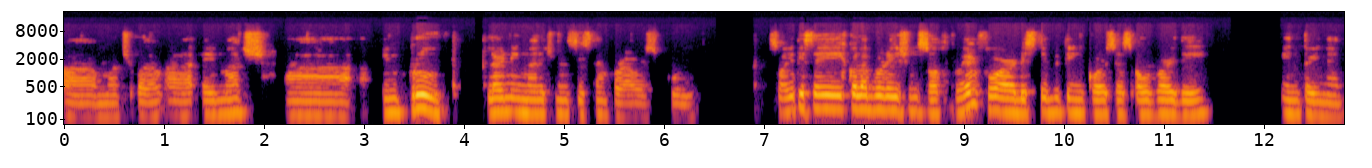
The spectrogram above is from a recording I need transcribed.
a um, what uh, a much uh, improved learning management system for our school. So it is a collaboration software for distributing courses over the internet.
